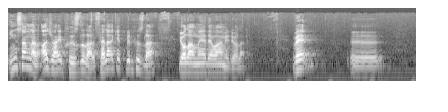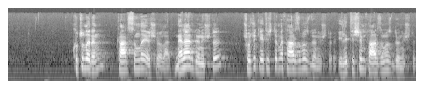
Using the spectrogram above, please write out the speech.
İnsanlar acayip hızlılar. Felaket bir hızla yol almaya devam ediyorlar. Ve e, kutuların karşısında yaşıyorlar. Neler dönüştü? Çocuk yetiştirme tarzımız dönüştü. İletişim tarzımız dönüştü.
